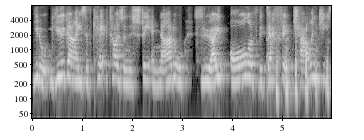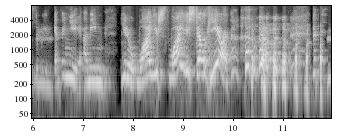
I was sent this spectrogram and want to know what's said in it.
You know you guys have kept us on the straight and narrow throughout all of the different challenges that we've given you. I mean you know why you why are you still here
